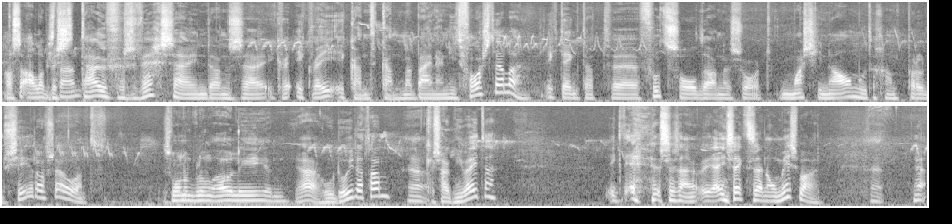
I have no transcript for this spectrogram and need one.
Als alle Bestaan. bestuivers weg zijn, dan zou ik, ik weet, ik kan, kan het me bijna niet voorstellen. Ik denk dat we voedsel dan een soort machinaal moeten gaan produceren of zo. Want Zonnebloemolie en... ja, hoe doe je dat dan? Ja. Ik zou het niet weten. Ik, ze zijn, ja, insecten zijn onmisbaar. Ja,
